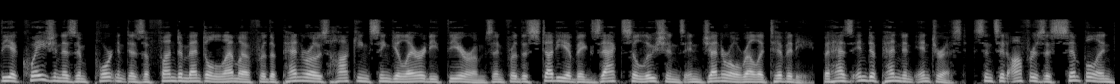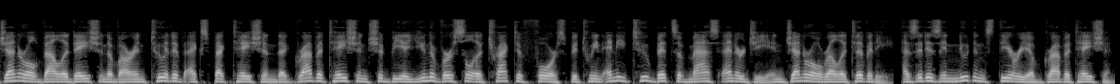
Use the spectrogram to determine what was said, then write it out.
The equation is important as a fundamental lemma for the Penrose-Hawking singularity theorems and for the study of exact solutions in general relativity, but has independent interest, since it offers a simple and general validation of our intuitive expectation that gravitation should be a universal attractive force between any two bits of mass energy in general relativity, as it is in Newton's theory of gravitation.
